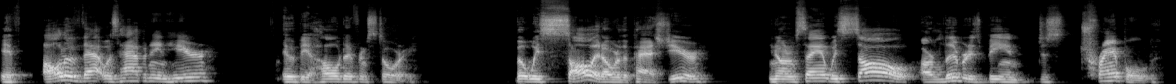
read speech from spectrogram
If all of that was happening here, it would be a whole different story. But we saw it over the past year. You know what I'm saying? We saw our liberties being just trampled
